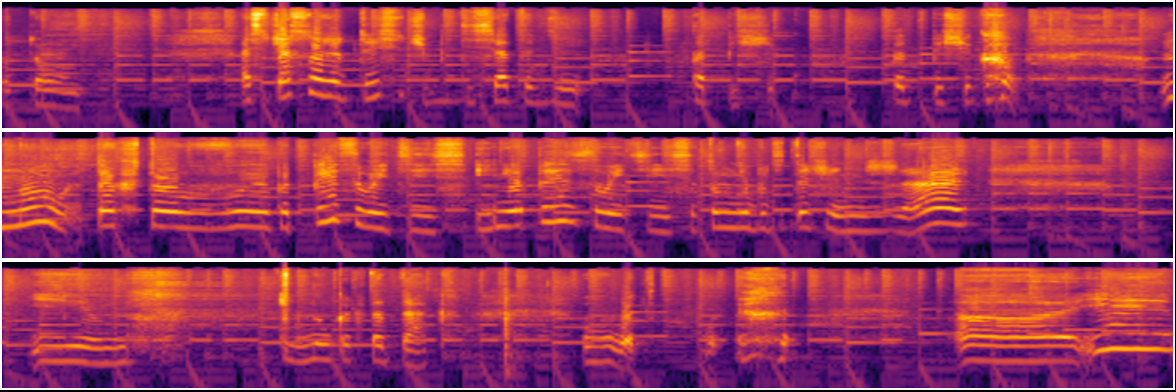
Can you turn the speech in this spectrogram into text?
потом... А сейчас уже 1051 подписчик, подписчиков. Ну, так что вы подписывайтесь и не отписывайтесь, а то мне будет очень жаль. И, ну, как-то так. Вот. А, и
